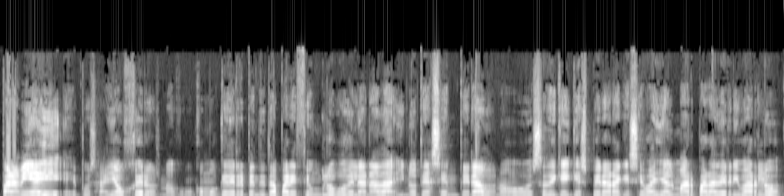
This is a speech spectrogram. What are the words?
para mí ahí, eh, pues hay agujeros, ¿no? Como, como que de repente te aparece un globo de la nada y no te has enterado, ¿no? O eso de que hay que esperar a que se vaya al mar para derribarlo,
